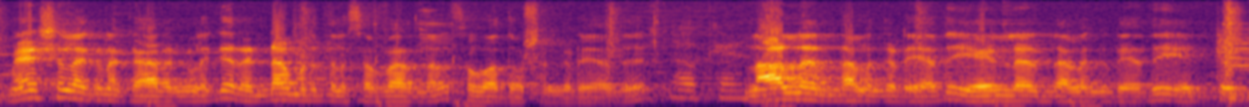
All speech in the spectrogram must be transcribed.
மேஷ லக்னக்காரங்களுக்கு ரெண்டாம் இடத்துல செவ்வாய் இருந்தாலும் செவ்வாய் தோஷம் கிடையாது. நாலில் இருந்தாலும் கிடையாது ஏழில் இருந்தாலும் கிடையாது எட்டு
